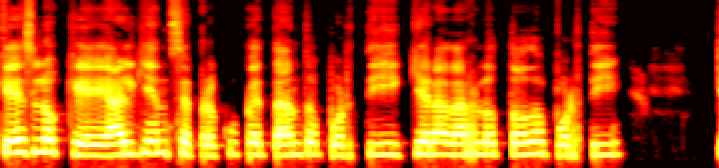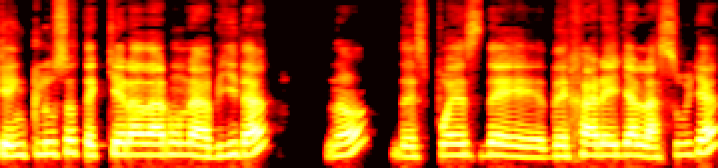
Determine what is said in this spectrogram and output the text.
qué es lo que alguien se preocupe tanto por ti, quiera darlo todo por ti, que incluso te quiera dar una vida, ¿no? Después de dejar ella la suya.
